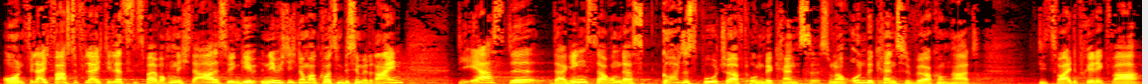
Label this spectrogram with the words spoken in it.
Und vielleicht warst du vielleicht die letzten zwei Wochen nicht da, deswegen nehme ich dich nochmal kurz ein bisschen mit rein. Die erste, da ging es darum, dass Gottes Botschaft unbegrenzt ist und auch unbegrenzte Wirkung hat. Die zweite Predigt war,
